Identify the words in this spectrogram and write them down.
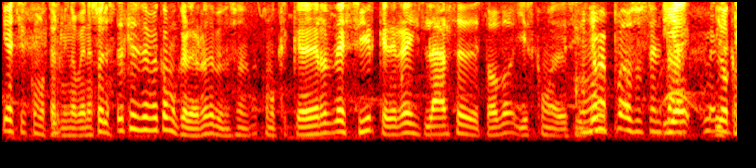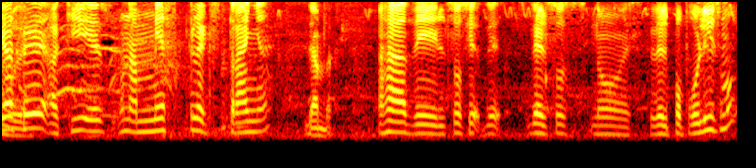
Y así es como terminó Venezuela. Es que se ve como que el error de Venezuela, ¿no? Como que querer decir, querer aislarse de todo y es como decir, yo me puedo sustentar. Y eh, Y lo que de- hace aquí es una mezcla extraña De ambas. ajá, del, socia- de- del, soc- no, este, del populismo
